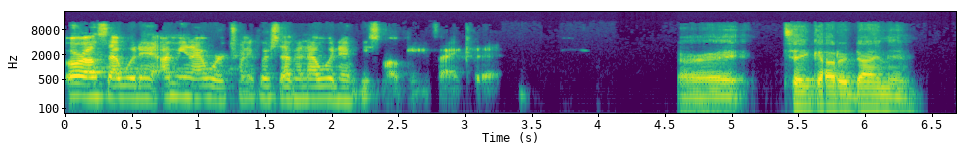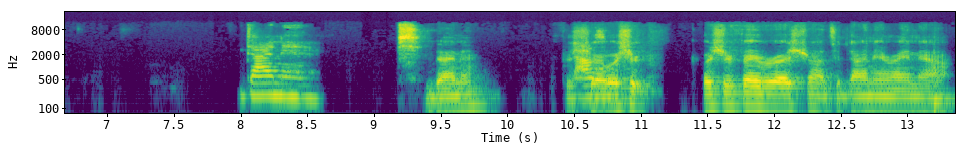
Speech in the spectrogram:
Or else I wouldn't. I mean, I work 24 7. I wouldn't be smoking if I couldn't. All right. Take out or dine in? Dine in. Dine in? For sure. What's your What's your favorite restaurant to dine in right now?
